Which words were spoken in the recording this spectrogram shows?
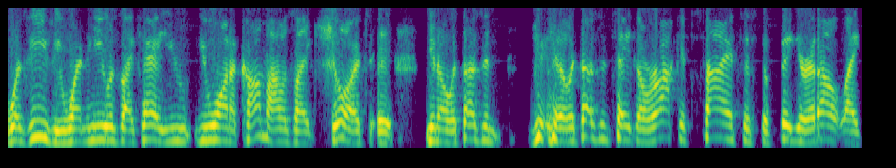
was easy when he was like, "Hey, you you want to come?" I was like, "Sure." It's it, you know, it doesn't you know, it doesn't take a rocket scientist to figure it out. Like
